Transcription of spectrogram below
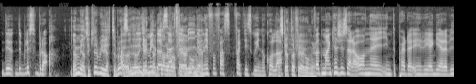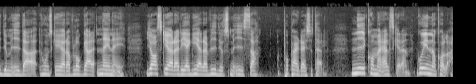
Det, det blev så bra. Ja, men jag tyckte det blev jättebra. Alltså, jag ni som inte har sett den videon, ni får fast, faktiskt gå in och kolla. Jag skrattar flera gånger. För att man kanske säger, åh nej, inte Paradise reagera video med Ida, hon ska göra vloggar. Nej, nej. Jag ska göra reagera videos med Isa på Paradise Hotel. Ni kommer älska den. Gå in och kolla.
